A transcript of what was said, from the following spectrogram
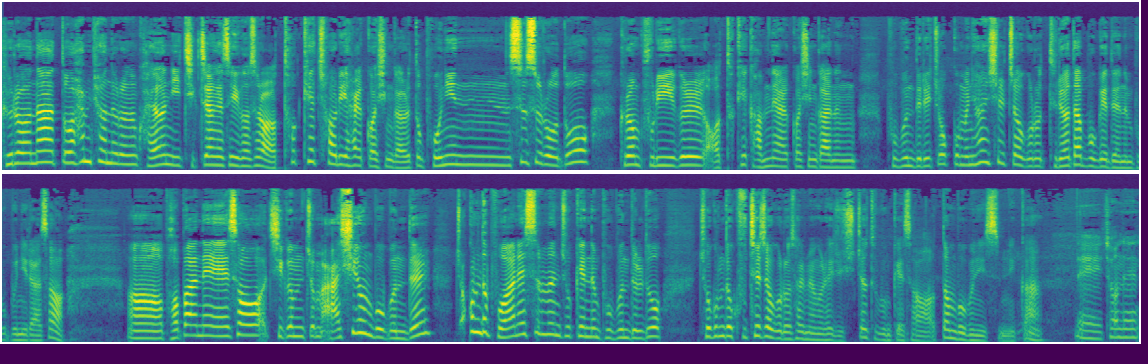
그러나 또 한편으로는 과연 이 직장에서 이것을 어떻게 처리할 것인가, 또 본인 스스로도 그런 불이익을 어떻게 감내할 것인가 하는 부분들이 조금은 현실적으로 들여다보게 되는 부분이라서 어, 법안에서 지금 좀 아쉬운 부분들, 조금 더 보완했으면 좋겠는 부분들도 조금 더 구체적으로 설명을 해 주시죠. 두 분께서 어떤 부분이 있습니까? 네, 저는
